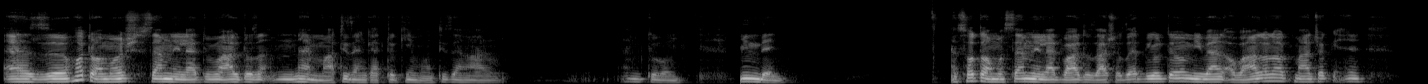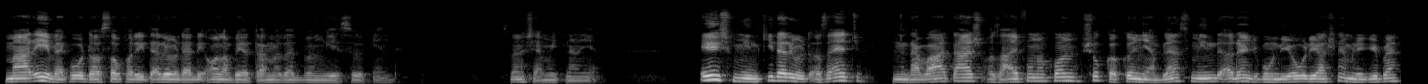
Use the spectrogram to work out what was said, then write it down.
Ez hatalmas szemléletváltozás, nem már 12 kim van, 13. Nem tudom. Mindegy. Ez hatalmas szemléletváltozás az Apple-től, mivel a vállalat már csak már évek óta a Safari-t erőlteti alapértelmezett böngészőként. Aztán semmit nem ér. És, mint kiderült, az Edge váltás az iPhone-okon sokkal könnyebb lesz, mint a Bondi óriás nemrégiben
